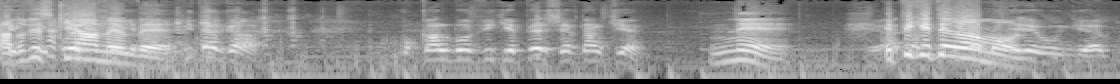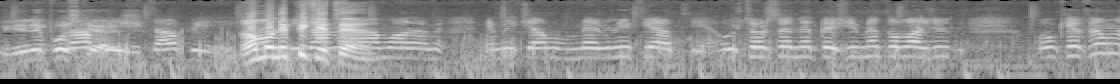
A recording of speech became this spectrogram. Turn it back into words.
Adodes kiamen be. Bir dakika. O kalbo vike per sevdan kien. Ne? Επίκεται γάμον. Είναι πώς και έτσι. Γάμον επίκεται. Εμείς και άμα με βλήθη αυτή. Ουστό δεν επέχει με το λαζί. Ο κεφέ μου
